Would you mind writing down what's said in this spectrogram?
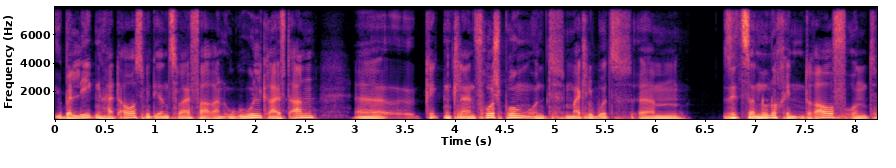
Überlegenheit aus mit ihren zwei Fahrern. Ugo Hull greift an, äh, kriegt einen kleinen Vorsprung und Michael Woods ähm, sitzt dann nur noch hinten drauf und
